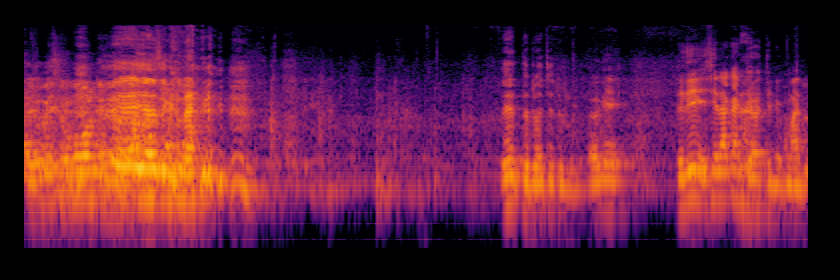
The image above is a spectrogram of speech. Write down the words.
Ayo wis ngomong Iya, iya, segena. Eh, duduk aja dulu. Oke. Jadi silakan jauh dinikmati.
